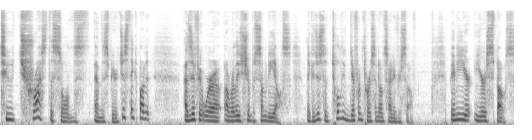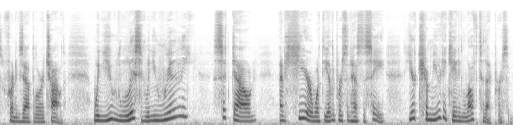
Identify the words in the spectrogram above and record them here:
to trust the soul and the spirit. Just think about it as if it were a, a relationship with somebody else, like just a totally different person outside of yourself. Maybe you're a spouse, for an example, or a child. When you listen, when you really sit down and hear what the other person has to say, you're communicating love to that person.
